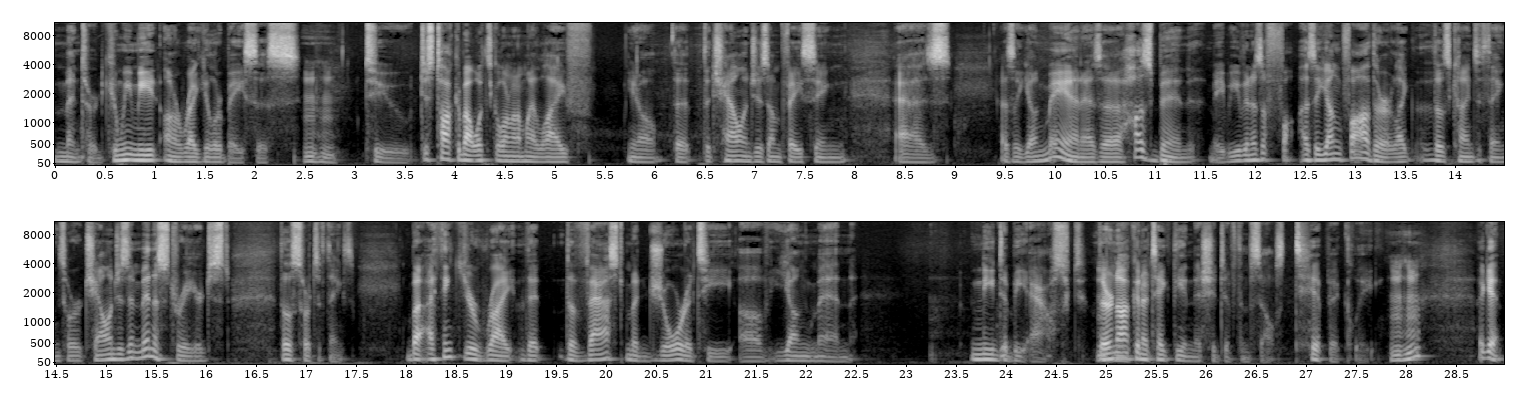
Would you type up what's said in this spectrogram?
mentored. Can we meet on a regular basis to just talk about what's going on in my life? You know, the the challenges I'm facing as." As a young man, as a husband, maybe even as a fa- as a young father, like those kinds of things, or challenges in ministry, or just those sorts of things. But I think you're right that the vast majority of young men need to be asked. They're not going to take the initiative themselves, typically. Mm-hmm. Again,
